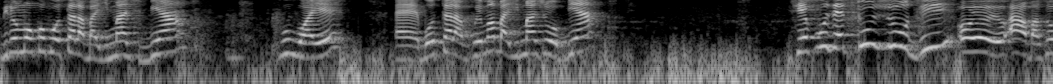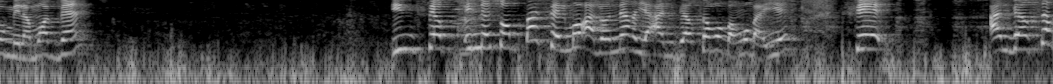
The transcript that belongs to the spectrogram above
Bino moko botala baimage bien vous voyez? Eh, botala vraiment baimage oyo bien. Je vous ai toujours dit oyo oyo awa bazomela moi 20 ils, se, ils ne sont pas seulement à l'honneur il y a anniversaire au bango baye. C'est anniversaire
